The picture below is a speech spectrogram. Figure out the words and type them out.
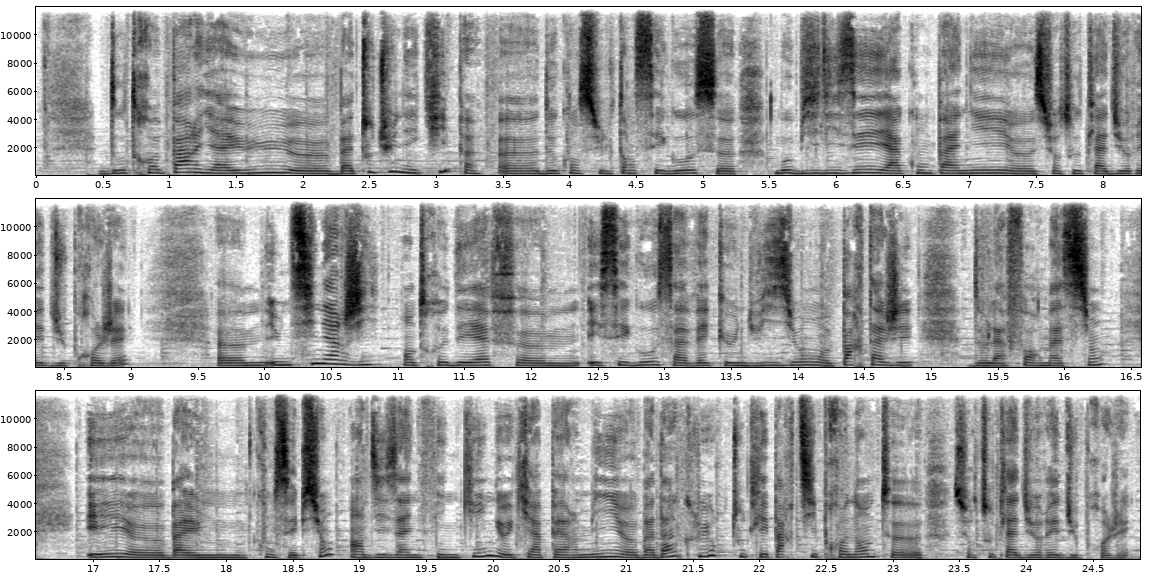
D'autre part, il y a eu euh, bah, toute une équipe euh, de consultants Segos mobilisés et accompagnés sur toute la durée du projet. Une synergie entre DF et Segos avec une vision partagée de la formation et euh, bah, une conception, un design thinking qui a permis euh, bah, d'inclure toutes les parties prenantes euh, sur toute la durée du projet.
